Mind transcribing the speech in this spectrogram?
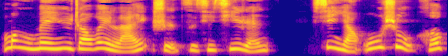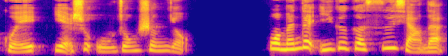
梦寐预兆未来是自欺欺人，信仰巫术和鬼也是无中生有。我们的一个个思想的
